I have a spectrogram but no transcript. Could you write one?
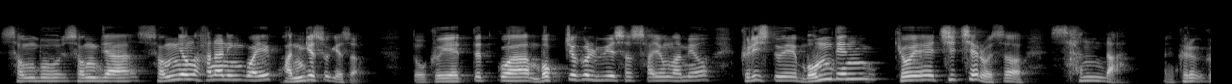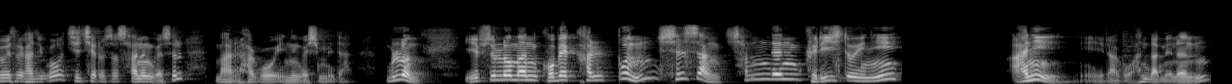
성부, 성자, 성령 하나님과의 관계 속에서 또 그의 뜻과 목적을 위해서 사용하며 그리스도의 몸된 교회의 지체로서 산다. 그것을 가지고 지체로서 사는 것을 말하고 있는 것입니다. 물론 입술로만 고백할 뿐 실상 참된 그리스도인이 아니라고 한다면은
